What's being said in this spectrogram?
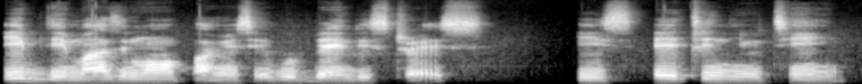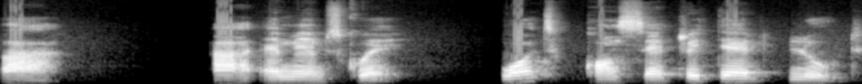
if the maximum permissible bending stress is 80 newton per uh, mm square. What concentrated load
